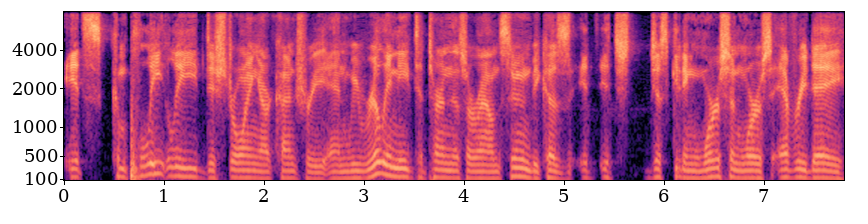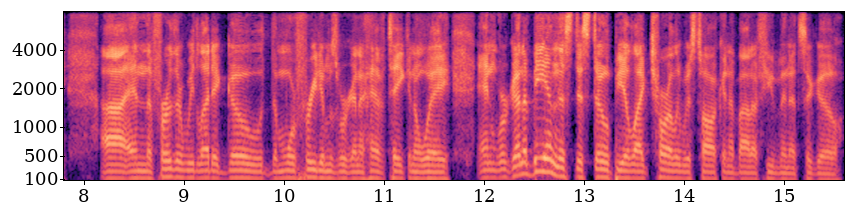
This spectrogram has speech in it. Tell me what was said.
it's completely destroying our country and we really need to turn this around soon because it, it's just getting worse and worse every day. Uh, and the further we let it go the more freedoms we're going to have taken away. And we're going to be in this dystopia like charlie was talking about a few minutes ago.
